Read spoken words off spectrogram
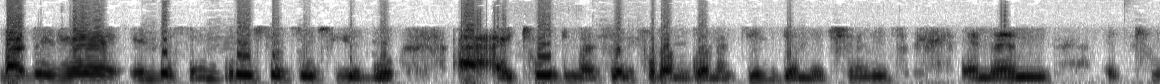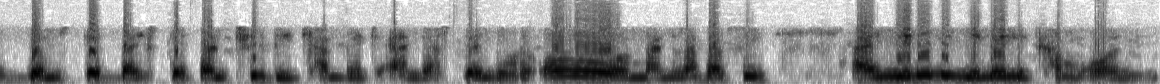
But hey, in the same process of Lebo, I, I told myself that I'm going to give them a chance and then I took them step by step until they come back and understand or oh man lava say I come on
